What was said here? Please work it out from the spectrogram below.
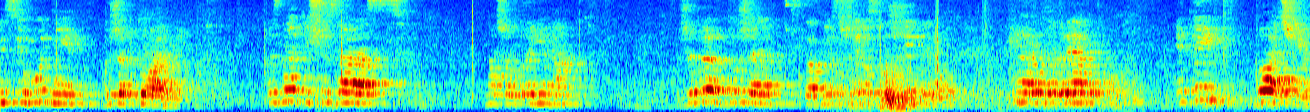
він сьогодні дуже актуальний. Ви знаєте, що зараз наша Україна живе в дуже складний священнослужителю Ігорю Петренку, який бачив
